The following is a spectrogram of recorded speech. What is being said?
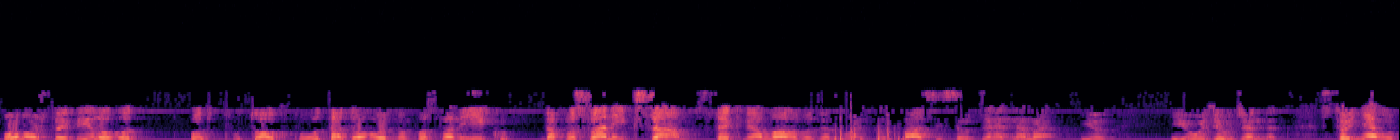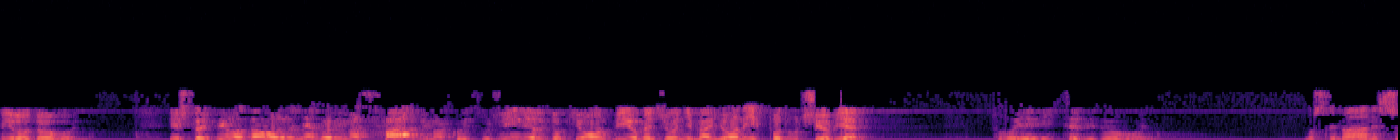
ono što je bilo od, od tog puta dovoljno poslaniku da poslanik sam stekne Allahovo zadovoljstvo, spasi se od džehennama i, od, i uđe u džennet što je njemu bilo dovoljno. I što je bilo dovoljno njegovim ashabima koji su živjeli dok je on bio među njima i on ih podučio vjeri. To je i tebi dovoljno. Muslimani su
